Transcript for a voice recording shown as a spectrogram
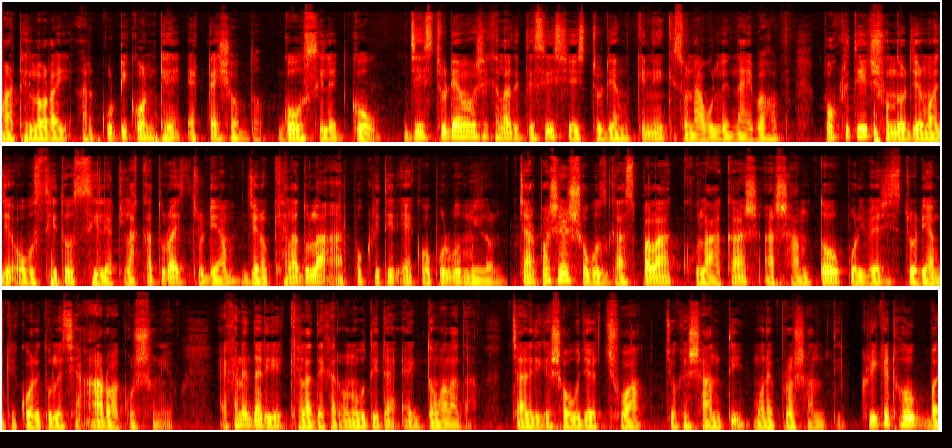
মাঠে লড়াই আর কুটি কণ্ঠে একটাই শব্দ, গো সিলেট, গো। যে স্টেডিয়ামে বসে খেলা দেখতেছি, সেই স্টেডিয়ামকে নিয়ে কিছু না বললে নাই বা হবে। প্রকৃতির সৌন্দর্যের মাঝে অবস্থিত সিলেট লাক্কাতুরা স্টেডিয়াম যেন খেলাধুলা আর প্রকৃতির এক অপূর্ব মিলন। চারপাশের সবুজ গাছপালা, খোলা আকাশ আর শান্ত পরিবেশ স্টেডিয়ামকে করে তুলেছে আরও আকর্ষণীয়। এখানে দাঁড়িয়ে খেলা দেখার অনুভূতিটা একদম আলাদা। চারিদিকে সবুজের ছোঁয়া, চোখে শান্তি, মনে প্রশান্তি। ক্রিকেট হোক বা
